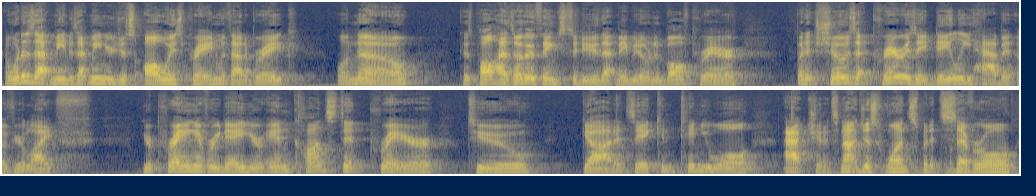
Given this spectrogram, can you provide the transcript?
And what does that mean? Does that mean you're just always praying without a break? Well, no, because Paul has other things to do that maybe don't involve prayer, but it shows that prayer is a daily habit of your life. You're praying every day, you're in constant prayer to God. It's a continual action. It's not just once, but it's several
